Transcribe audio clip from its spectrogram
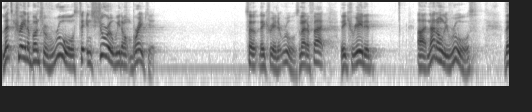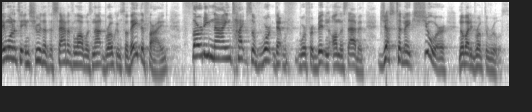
Let's create a bunch of rules to ensure we don't break it. So they created rules. Matter of fact, they created uh, not only rules, they wanted to ensure that the Sabbath law was not broken, so they defined 39 types of work that were forbidden on the Sabbath just to make sure nobody broke the rules.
